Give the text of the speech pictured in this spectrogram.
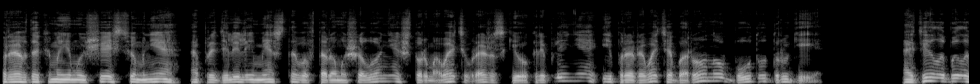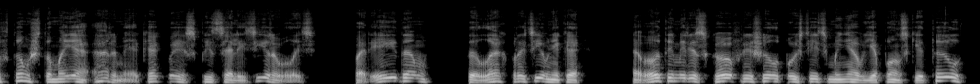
Правда, к моему счастью, мне определили место во втором эшелоне, штурмовать вражеские укрепления и прорывать оборону будут другие. А дело было в том, что моя армия как бы специализировалась по рейдам в тылах противника, вот и Мерезков решил пустить меня в японский тыл,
